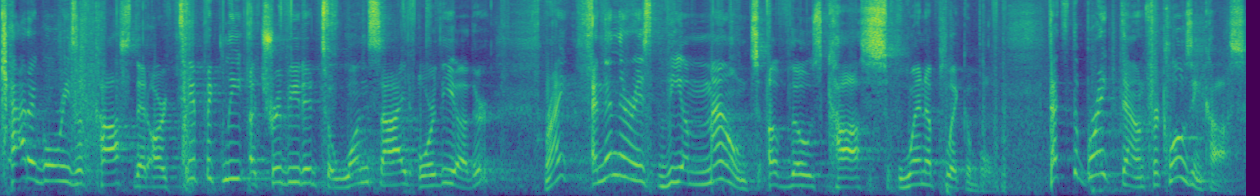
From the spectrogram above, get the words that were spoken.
categories of costs that are typically attributed to one side or the other, right? And then there is the amount of those costs when applicable. That's the breakdown for closing costs.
